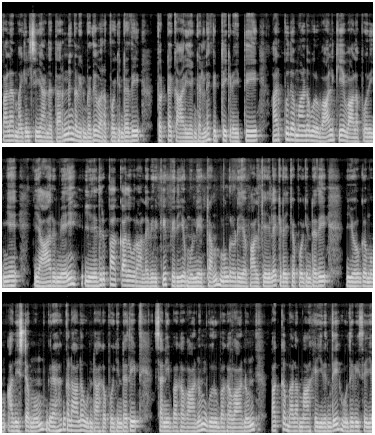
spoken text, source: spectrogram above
பல மகிழ்ச்சியான தருணங்கள் என்பது வரப்போகின்றது தொட்ட காரியங்களில் வெற்றி கிடைத்து அற்புதமான ஒரு வாழ்க்கையை வாழ போகிறீங்க யாருமே எதிர்பார்க்காத ஒரு அளவிற்கு பெரிய முன்னேற்றம் உங்களுடைய வாழ்க்கையில் கிடைக்கப் போகின்றது. யோகமும் அதிர்ஷ்டமும் கிரகங்களால் உண்டாக போகின்றது. சனி பகவானும் குரு பகவானும் பக்க பலமாக இருந்து உதவி செய்ய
